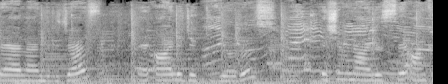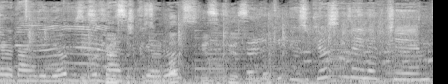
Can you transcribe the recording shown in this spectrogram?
Değerlendireceğiz. E, ailecek gidiyoruz. Eşimin ailesi Ankara'dan geliyor. Biz buradan çıkıyoruz. gözüküyorsun. Böyle gözüküyorsun Zeynep'ciğim.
